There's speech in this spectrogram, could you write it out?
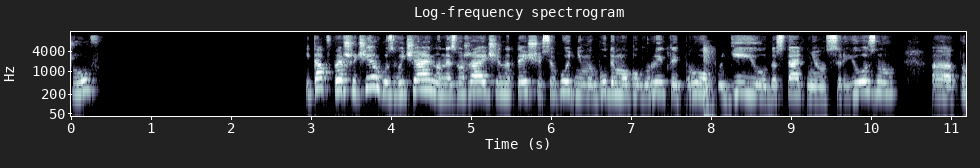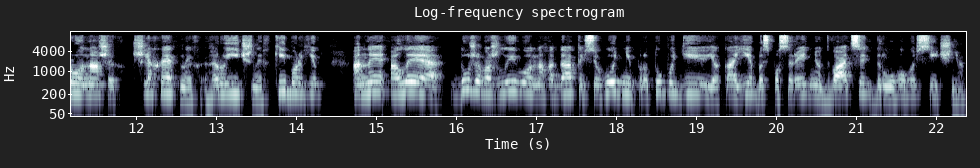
пішов. І так, в першу чергу, звичайно, незважаючи на те, що сьогодні ми будемо говорити про подію достатньо серйозну, е, про наших шляхетних героїчних кіборгів, а не, але дуже важливо нагадати сьогодні про ту подію, яка є безпосередньо 22 січня.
